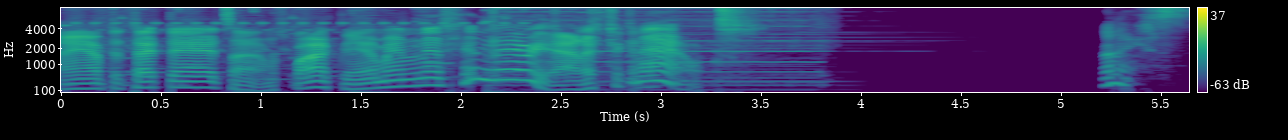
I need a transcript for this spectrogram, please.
I have detected some sparklium in this hidden area. Let's check it out. Nice.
